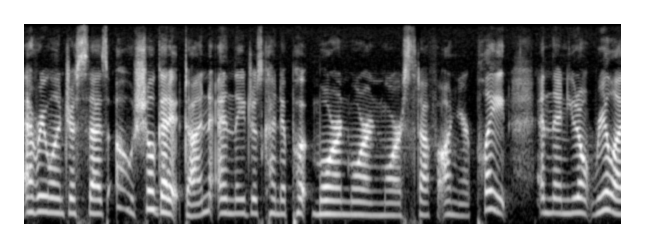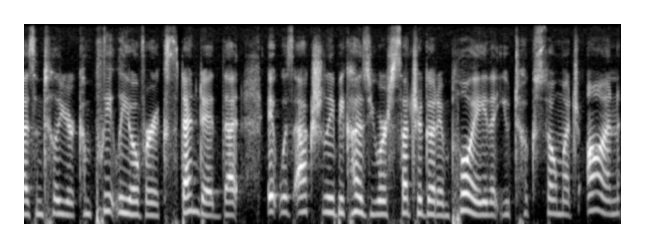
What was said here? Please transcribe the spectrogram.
everyone just says oh she'll get it done and they just kind of put more and more and more stuff on your plate and then you don't realize until you're completely overextended that it was actually because you were such a good employee that you took so much on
